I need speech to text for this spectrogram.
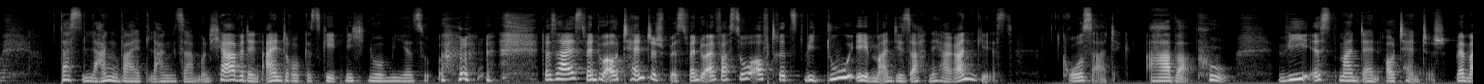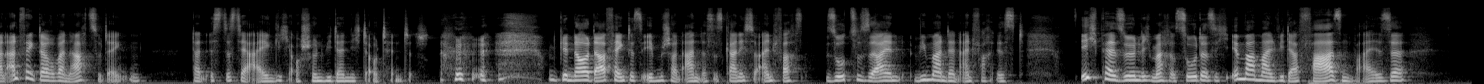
Das langweilt langsam und ich habe den Eindruck, es geht nicht nur mir so. das heißt, wenn du authentisch bist, wenn du einfach so auftrittst, wie du eben an die Sachen herangehst, großartig. Aber puh, wie ist man denn authentisch? Wenn man anfängt darüber nachzudenken, dann ist es ja eigentlich auch schon wieder nicht authentisch. und genau da fängt es eben schon an. Das ist gar nicht so einfach, so zu sein, wie man denn einfach ist. Ich persönlich mache es so, dass ich immer mal wieder phasenweise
